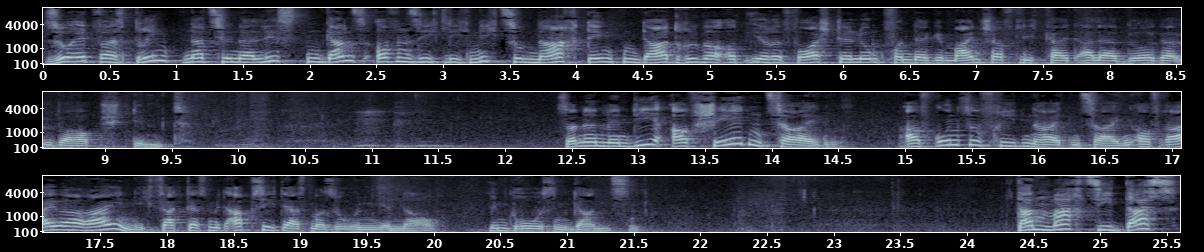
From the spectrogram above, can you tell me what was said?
so etwas bringt Nationalisten ganz offensichtlich nicht zum Nachdenken darüber, ob ihre Vorstellung von der Gemeinschaftlichkeit aller Bürger überhaupt stimmt. Sondern wenn die auf Schäden zeigen, auf Unzufriedenheiten zeigen, auf Reibereien, ich sage das mit Absicht erstmal so ungenau, im großen Ganzen, dann macht sie das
